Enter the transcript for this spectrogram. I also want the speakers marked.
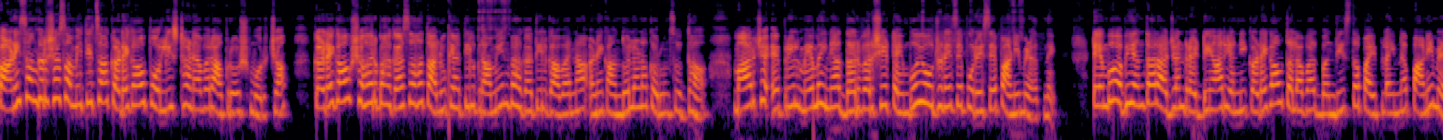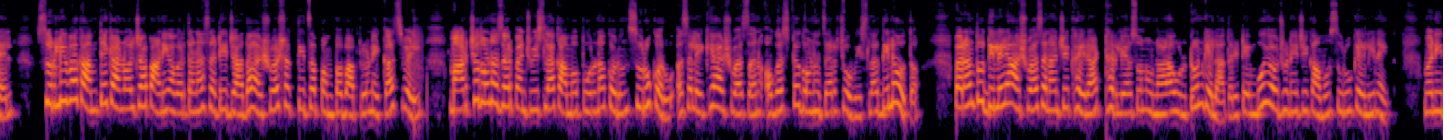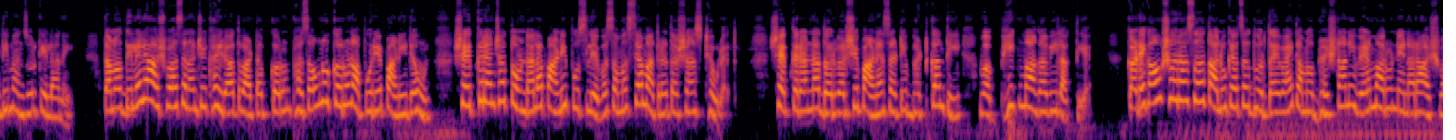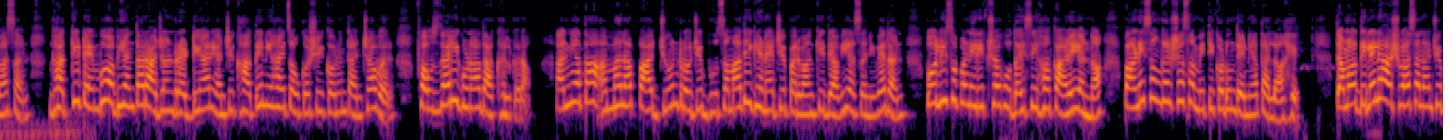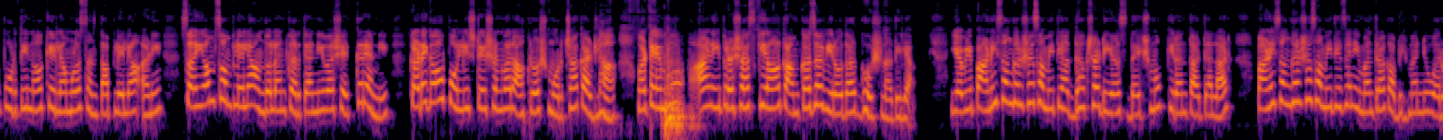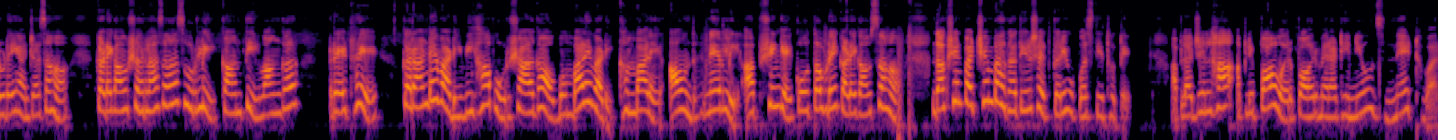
Speaker 1: पाणी संघर्ष समितीचा कडेगाव पोलीस ठाण्यावर आक्रोश मोर्चा. कडेगाव शहर भागासह तालुक्यातील ग्रामीण भागातील गावांना अनेक आंदोलनं करून सुद्धा मार्च एप्रिल मे महिन्यात दरवर्षी टेंबू योजनेचे पुरेसे पाणी मिळत नाही. टेंबू अभियंता राजन रेड्डीयार यांनी कडेगाव तलावात बंदिस्त पाईपलाईननं पाणी मिळेल. सुरली व कामते कॅनॉलच्या पाणी आवर्तनासाठी जादा अश्वशक्तीचा पंप वापरून एकाच वेळी मार्च दोन हजार पंचवीसला कामं पूर्ण करून सुरू करू असं लेखी आश्वासन ऑगस्ट दोन हजार चोवीसला दिलं होतं. परंतु दिलेल्या आश्वासनाची खैराट ठरली असून उन्हाळा उलटून गेला तरी टेंबू योजनेची कामं सुरू केली नाहीत व निधी मंजूर केला नाही. त्यामुळे दिलेल्या आश्वासनांची खैरात वाटप करून फसवणूक करून अपुरे पाणी देऊन शेतकऱ्यांच्या तोंडाला पाणी पुसले व समस्या मात्र तशाच ठेवल्यात. शेतकऱ्यांना दरवर्षी पाण्यासाठी भटकंती व भीक मागावी लागतीये. कडेगाव शहरासह तालुक्याचं दुर्दैव आहे त्यामुळे भ्रष्टांनी वेळ मारून नेणारा आश्वासन घातकी टेंबू अभियंता राजन रेड्डीयार यांची खातेनिहाय चौकशी करून त्यांच्यावर फौजदारी गुन्हा दाखल करा. अन्यथा आम्हाला पाच जून रोजी भूसमाधी घेण्याची परवानगी द्यावी असं निवेदन पोलीस उपनिरीक्षक उदयसिंह काळे यांना पाणी संघर्ष समितीकडून देण्यात आलं आहे. त्यामुळे दिलेल्या आश्वासनांची पूर्ती न केल्यामुळे संतापलेल्या आणि संयम संपलेल्या आंदोलनकर्त्यांनी व शेतकऱ्यांनी कडेगाव पोलीस स्टेशनवर आक्रोश मोर्चा काढला व टेंबू आणि प्रशासकीय कामकाजाविरोधात घोषणा दिल्या. यावेळी पाणी संघर्ष समिती अध्यक्ष डी एस देशमुख किरण तात्या लाड पाणी संघर्ष समितीचे निमंत्रक अभिमन्यू वरुडे यांच्यासह कडेगाव शहरासह सुरली कामती वांग रेठरे करांडेवाडी विहापूर शाळगाव बोंबाळेवाडी खंबाळे औंध नेरली आपशिंगे कोतवडे कडेगावसह दक्षिण पश्चिम भागातील शेतकरी उपस्थित होते. आपला जिल्हा आपली पॉवर पॉवर मराठी न्यूज नेटवर.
